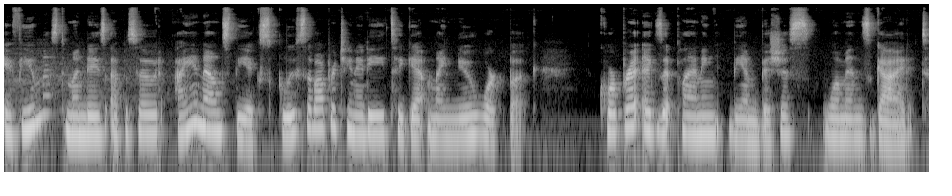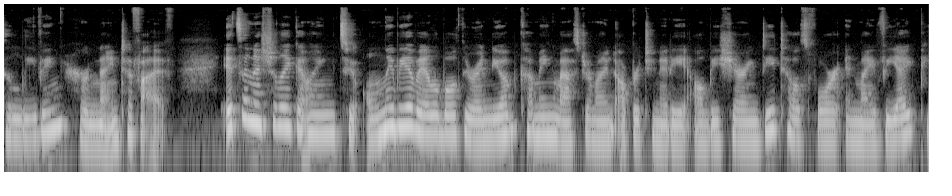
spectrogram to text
If you missed Monday's episode, I announced the exclusive opportunity to get my new workbook, Corporate Exit Planning The Ambitious Woman's Guide to Leaving Her 9 to 5. It's initially going to only be available through a new upcoming mastermind opportunity I'll be sharing details for in my VIP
